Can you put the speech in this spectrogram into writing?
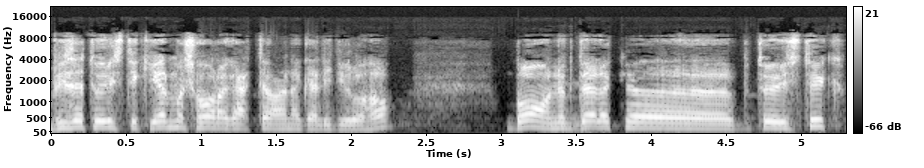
فيزا touristique هي المشهورة كاع تاعنا كاع اللي يديروها. bon نبدأ لك آه، ب touristique.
